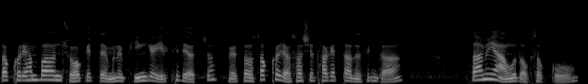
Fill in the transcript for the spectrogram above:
서클이 한 번 주었기 때문에 비행기가 이렇게 되었죠. 그래서 서클 6시 타겠다는 생각. 쌈이 아무도 없었고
